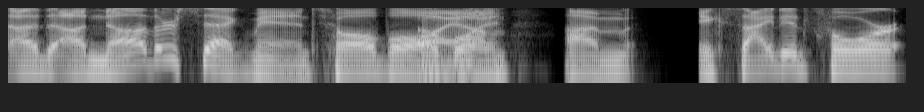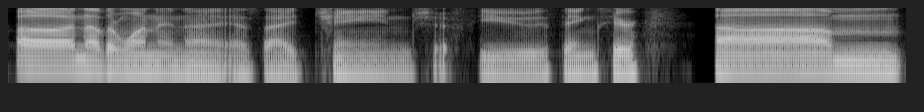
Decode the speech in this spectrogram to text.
uh, another segment. Oh boy, Oh, boy. I'm, I'm excited for uh, another one. And I, as I change a few things here, um,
